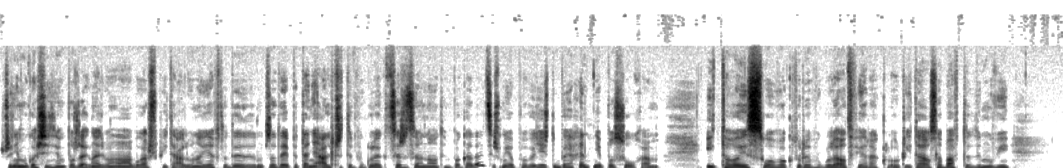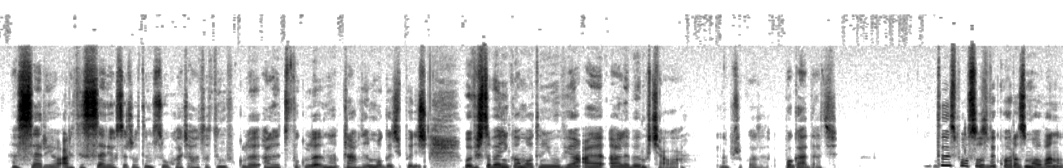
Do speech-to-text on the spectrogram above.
że nie mogła się z nią pożegnać, bo mama była w szpitalu. No i ja wtedy zadaję pytanie, ale czy ty w ogóle chcesz ze mną o tym pogadać? Chcesz mi opowiedzieć? Bo ja chętnie posłucham. I to jest słowo, które w ogóle otwiera klucz. I ta osoba wtedy mówi, serio? Ale ty serio chcesz o tym słuchać? A to tym w ogóle, ale w ogóle naprawdę mogę ci powiedzieć? Bo wiesz sobie, ja nikomu o tym nie mówiłam, ale, ale bym chciała na przykład pogadać. To jest po prostu zwykła rozmowa, no,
